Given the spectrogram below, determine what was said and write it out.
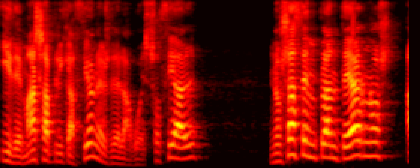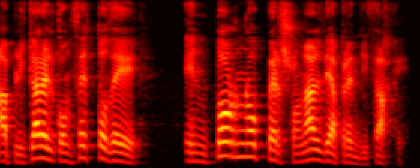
y demás aplicaciones de la web social nos hacen plantearnos aplicar el concepto de entorno personal de aprendizaje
